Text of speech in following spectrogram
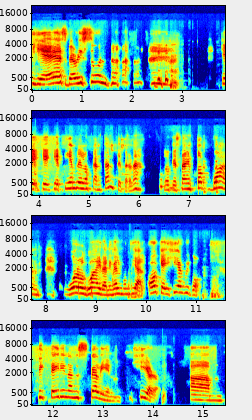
Yes, very soon. que, que, que tiemblen los cantantes, ¿verdad? Los que están en top one worldwide a nivel mundial. Okay, here we go. Dictating and spelling here. Um,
